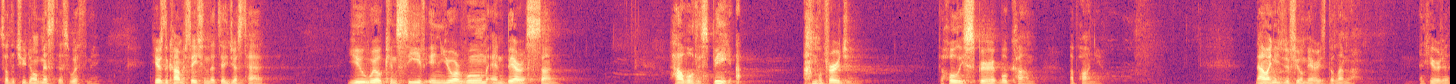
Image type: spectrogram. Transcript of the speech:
so that you don't miss this with me. Here's the conversation that they just had You will conceive in your womb and bear a son. How will this be? I, I'm a virgin. The Holy Spirit will come upon you. Now I need you to feel Mary's dilemma. And here it is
